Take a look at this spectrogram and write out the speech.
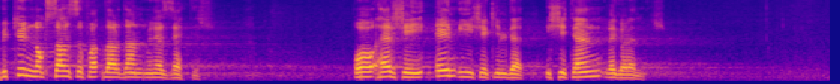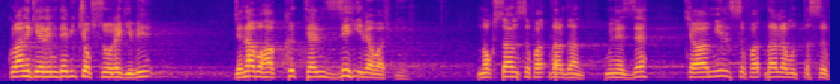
bütün noksan sıfatlardan münezzehtir. O her şeyi en iyi şekilde işiten ve görendir. Kur'an-ı Kerim'de birçok sure gibi Cenab-ı Hakk'ı tenzih ile başlıyor. Noksan sıfatlardan münezzeh, kamil sıfatlarla muttasıf.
